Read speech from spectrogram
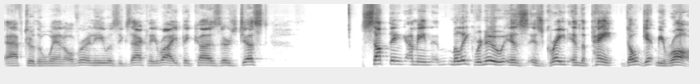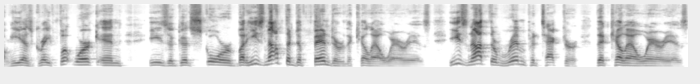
after the win over, and he was exactly right because there's just something. I mean, Malik Reneau is is great in the paint. Don't get me wrong; he has great footwork and he's a good scorer, but he's not the defender that Kel'el Ware is. He's not the rim protector that Kel'el Ware is.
